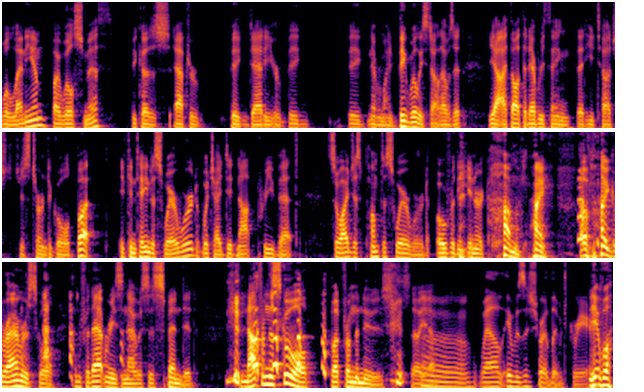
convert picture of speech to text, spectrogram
Millennium by Will Smith because after Big Daddy or Big, Big, never mind, Big Willie style, that was it. Yeah, I thought that everything that he touched just turned to gold. But it contained a swear word, which I did not pre vet. So I just pumped a swear word over the intercom of my of my grammar school, and for that reason, I was suspended, not from the school, but from the news. So yeah, Oh, well, it was a short lived career. it was.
